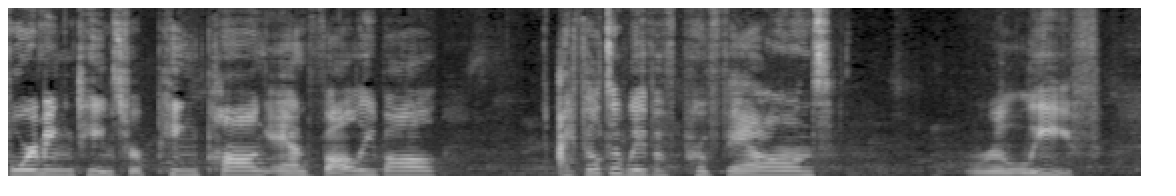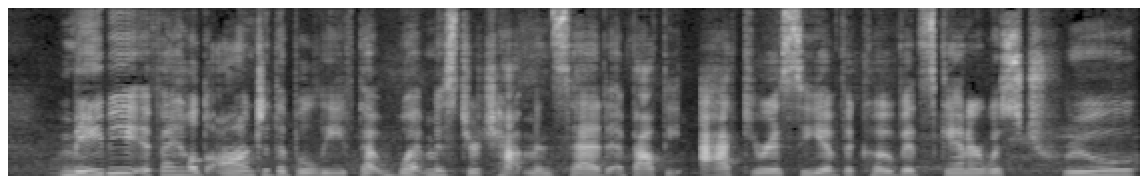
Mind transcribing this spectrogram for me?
forming teams for ping pong and volleyball, I felt a wave of profound relief. Maybe if I held on to the belief that what Mr. Chapman said about the accuracy of the COVID scanner was true,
